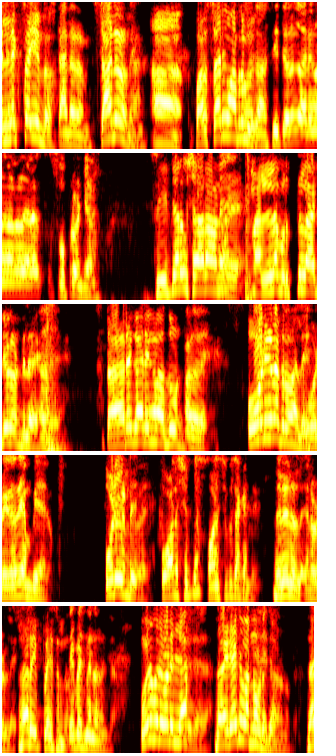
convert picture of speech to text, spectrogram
എൽ എക്സ് ഐ ഉണ്ടോ? സ്റ്റാൻഡേർഡ് ആണ് സ്റ്റാൻഡേർഡ് ആണ് ആ മാത്രം വരും സീറ്റുകളും കാര്യങ്ങളും സൂപ്പർ വണ്ടിയാണ്. സീറ്റർ ഉഷാറാണ്. നല്ല വൃത്തിയുള്ള അടികളുണ്ട് അല്ലേ അതെ. ടയറ് കാര്യങ്ങൾ അതും ഉണ്ട്. ഓടിക്കണ എത്ര നല്ല ഓടിക്കുന്നത് എൺപതിനായിരം. ഓടിയുണ്ട് ഓണർഷിപ്പ് ഓണർഷിപ്പ് സെക്കൻഡ് നിലവിലുള്ള? നിലവിലുള്ള. എന്നാ റീപ്ലേസ് ഉണ്ടോ? റീപ്ലേസ്മെന്റ് ഒന്നുമില്ല. ഒരു പരിപാടി ഇല്ല. ധൈര്യമായിട്ട് പറഞ്ഞു കൊടുക്കാം. എന്നാ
